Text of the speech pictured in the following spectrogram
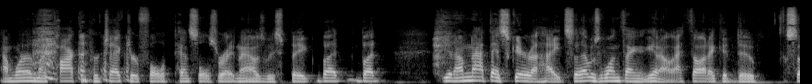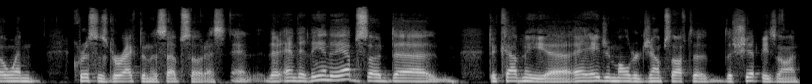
I'm wearing my pocket protector full of pencils right now as we speak. But, but, you know, I'm not that scared of heights. So that was one thing, you know, I thought I could do. So when Chris was directing this episode, I, and, the, and at the end of the episode, uh, Duchovny, uh, Agent Mulder jumps off the, the ship he's on.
